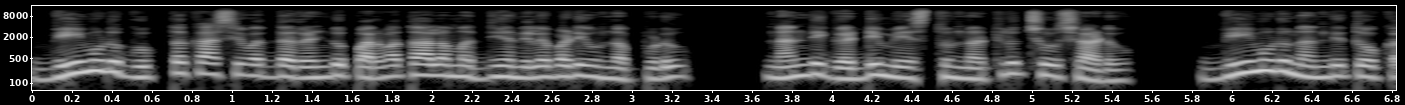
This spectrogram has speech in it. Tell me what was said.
భీముడు గుప్తకాశి వద్ద రెండు పర్వతాల మధ్య నిలబడి ఉన్నప్పుడు నంది గడ్డి మేస్తున్నట్లు చూశాడు. భీముడు నందితోక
